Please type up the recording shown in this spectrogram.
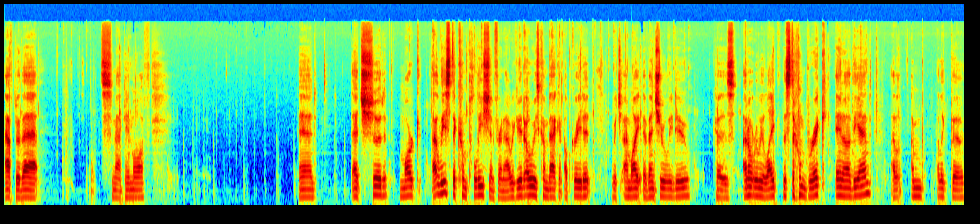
after that. Smack him off. And that should mark at least the completion for now. We could always come back and upgrade it, which I might eventually do, because I don't really like the stone brick in uh, the end. I, I'm, I like the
